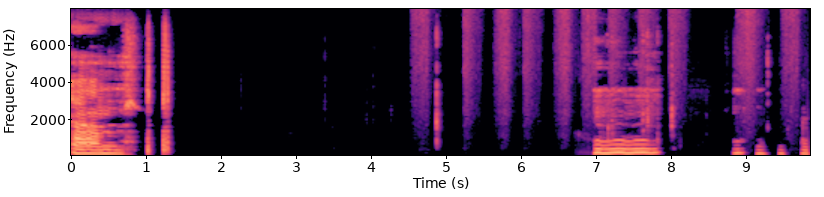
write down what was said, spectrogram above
Um. Mm-hmm.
